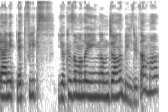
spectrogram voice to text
Yani Netflix yakın zamanda yayınlanacağını bildirdi ama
